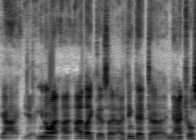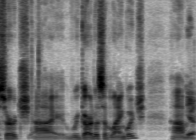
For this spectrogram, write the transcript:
Yeah, you know, I, I like this. I, I think that uh, natural search, uh, regardless of language, um, yeah.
